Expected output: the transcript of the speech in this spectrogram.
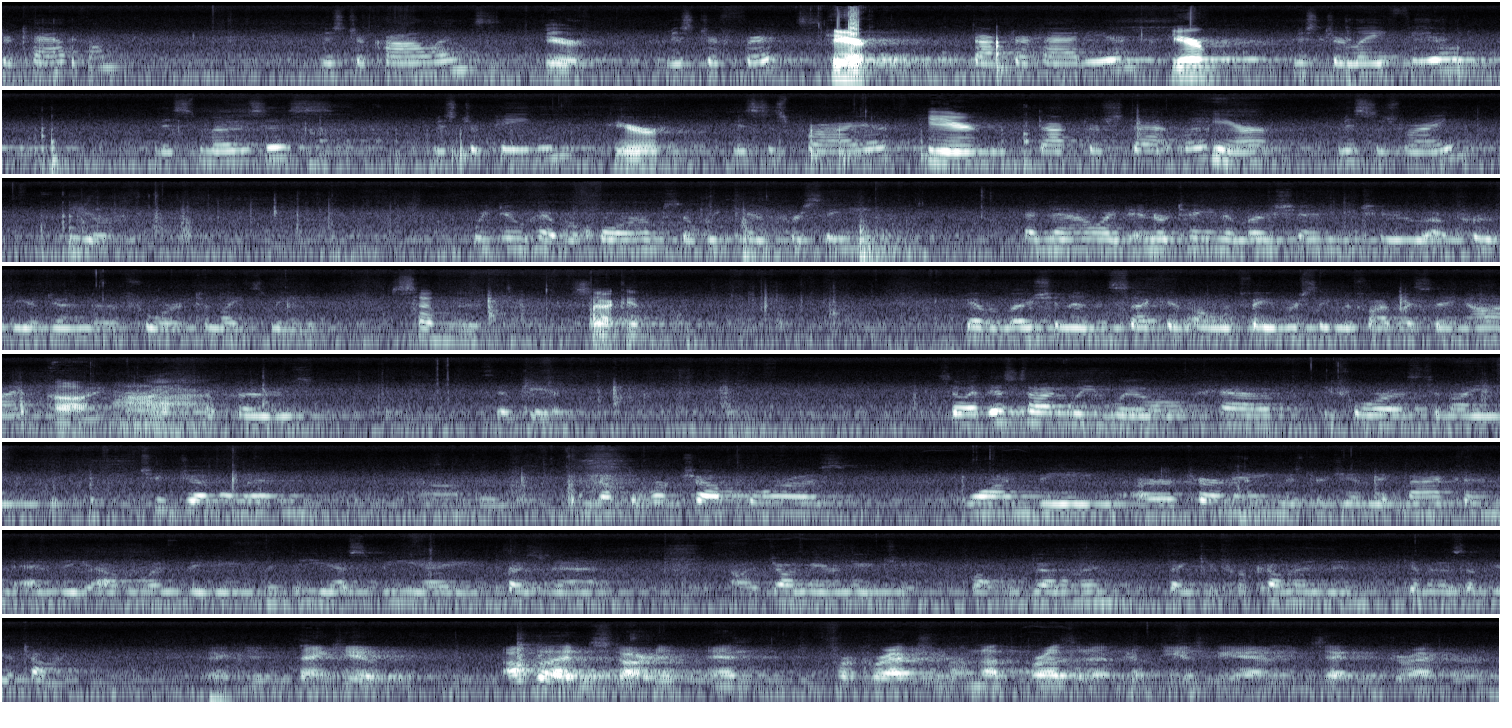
Mr. Capel? Mr. Collins? Here. Mr. Fritz? Here. Dr. Hattier? Here. Mr. Layfield? Ms. Moses? Mr. Peden? Here. Mrs. Pryor? Here. Dr. Statler? Here. Mrs. Wright? Here. We do have a quorum, so we can proceed. And now I'd entertain a motion to approve the agenda for tonight's meeting. So moved. Second. We have a motion and a second. All in favor signify by saying aye. Aye. Opposed? So carried. So at this time, we will have before us tonight two gentlemen um, that conduct a workshop for us. One being our attorney, Mr. Jim McMackin, and the other one being the DSBA president, uh, John Marinucci. Welcome, gentlemen. Thank you for coming and giving us of your time. Thank you. Thank you. I'll go ahead and start it, and for correction, I'm not the president of the I'm the executive director.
